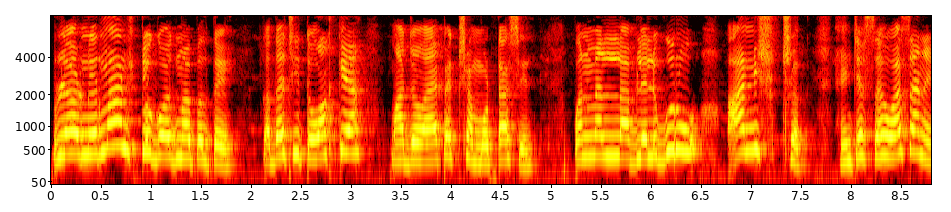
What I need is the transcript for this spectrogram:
डोळ्यावर निर्माण गोदमा पलते. कदाचित वाक्य माझ्या वयापेक्षा मोठं असेल. पण मला लाभलेले गुरु आणि शिक्षक यांच्या सहवासाने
